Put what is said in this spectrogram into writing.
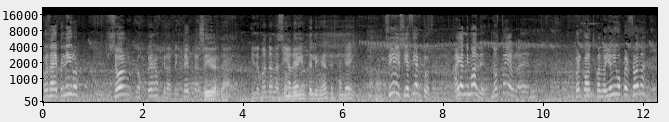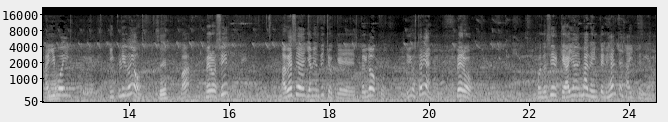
cosa de peligro, son los perros que la detectan. Sí, verdad. Y le mandan la señal. Son bien inteligentes también. Sí, sí es cierto. Hay animales. No estoy hablando. Porque cuando, yo digo personas, allí voy incluido yo. Sí. ¿Va? Pero sí, a veces ya me han dicho que estoy loco. Y digo, está bien. Pero con decir que hay animales inteligentes, hay inteligentes.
